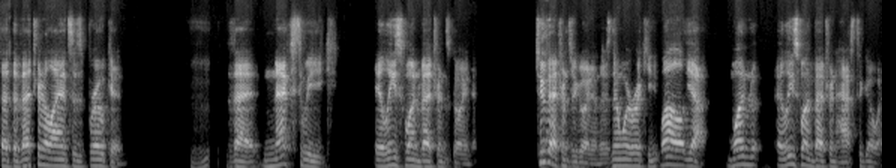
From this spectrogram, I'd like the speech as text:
that the veteran alliance is broken, Mhm. That next week at least one veteran's going in. Two veterans are going in. There's no more rookie. Well, yeah, one at least one veteran has to go in.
